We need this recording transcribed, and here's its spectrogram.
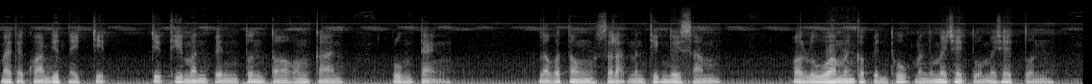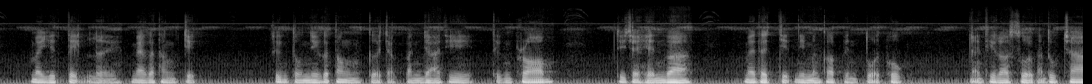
แม้แต่ความยึดในจิตจิตที่มันเป็นต้นต่อของการปรุงแต่ง เราก็ต้องสลัดมันทิ้งโดยซ้ำเพราะรู้ว่ามันก็เป็นทุกข์มันก็ไม่ใช่ตัวไม่ใช่ตน ไม่ยึดติดเลย แม้กระทั่งจิต ซึ่งตรงนี้ก็ต้องเกิดจากปัญญาที่ถึงพร้อม ที่จะเห็นว่าแม้แต่จิตนี่มันก็เป็นตัวทุกข์อย่างที่เราสวดกันทุกเช้า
